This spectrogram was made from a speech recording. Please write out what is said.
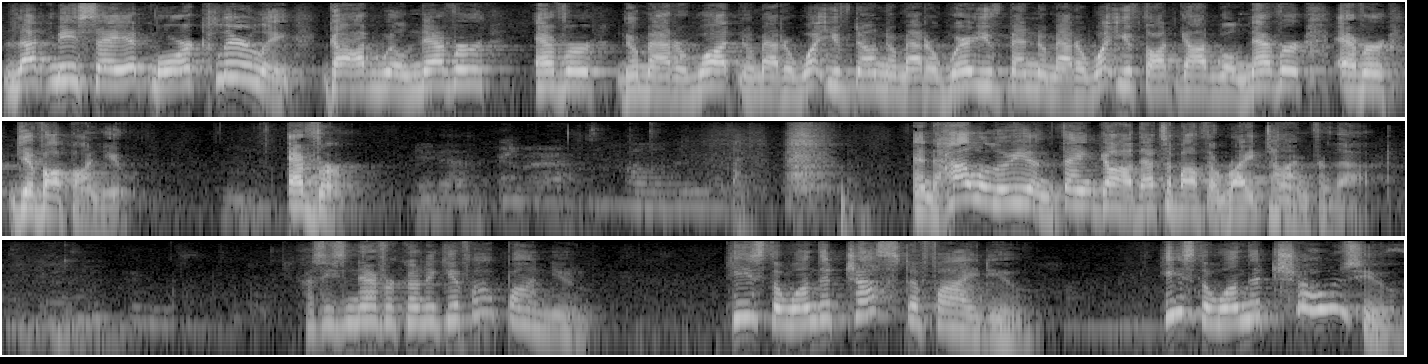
Let me say it more clearly God will never, ever, no matter what, no matter what you've done, no matter where you've been, no matter what you've thought, God will never, ever give up on you. Ever. And hallelujah and thank God, that's about the right time for that. Because He's never going to give up on you. He's the one that justified you, He's the one that chose you,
